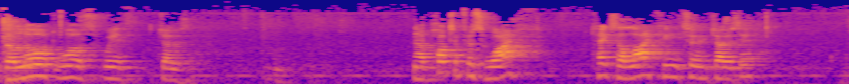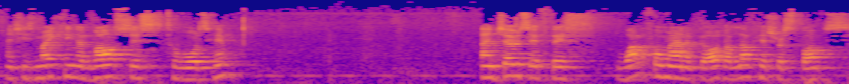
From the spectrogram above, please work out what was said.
The Lord was with Joseph. Now, Potiphar's wife takes a liking to Joseph and she's making advances towards him. And Joseph, this wonderful man of God, I love his response.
